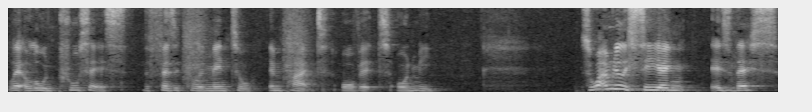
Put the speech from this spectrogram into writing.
let alone process the physical and mental impact of it on me. So, what I'm really saying is this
